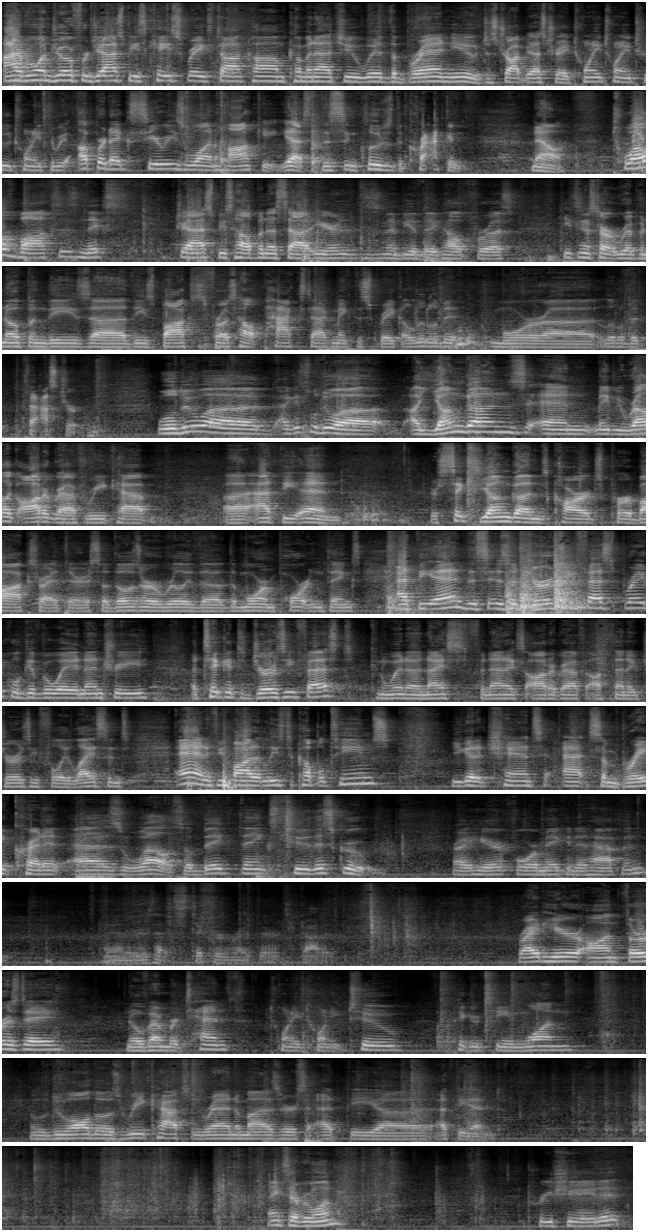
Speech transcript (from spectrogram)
Hi everyone, Joe for jaspyscasebreaks.com coming at you with the brand new, just dropped yesterday, 2022-23 Upper Deck Series 1 Hockey. Yes, this includes the Kraken. Now, 12 boxes. Nick's Jaspy's helping us out here. This is going to be a big help for us. He's going to start ripping open these uh, these boxes for us, help pack stack, make this break a little bit more, uh, a little bit faster. We'll do a, I guess we'll do a, a Young Guns and maybe Relic Autograph recap uh, at the end. There's six Young Guns cards per box right there, so those are really the, the more important things. At the end, this is a Jersey Fest break. We'll give away an entry, a ticket to Jersey Fest. You can win a nice Fanatics autograph, authentic jersey, fully licensed. And if you bought at least a couple teams, you get a chance at some break credit as well. So big thanks to this group right here for making it happen. And there's that sticker right there. Got it. Right here on Thursday, November 10th, 2022 pick your team one, and we'll do all those recaps and randomizers at the uh, at the end. Thanks everyone. Appreciate it.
